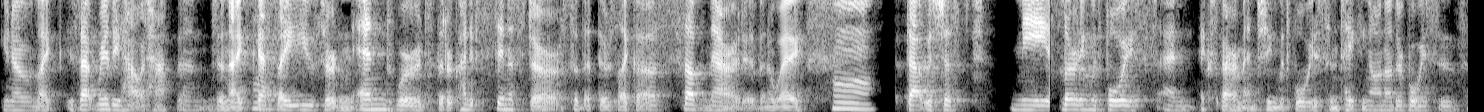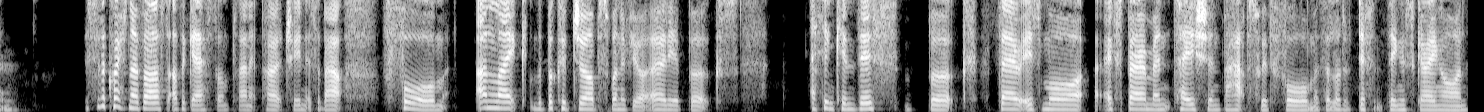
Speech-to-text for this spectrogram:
You know, like, is that really how it happened? And I mm. guess I use certain end words that are kind of sinister so that there's like a sub narrative in a way. Mm. That was just me flirting with voice and experimenting with voice and taking on other voices. And this is a question I've asked other guests on Planet Poetry, and it's about form. Unlike the Book of Jobs, one of your earlier books, I think in this book, there is more experimentation, perhaps with form. There's a lot of different things going on.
